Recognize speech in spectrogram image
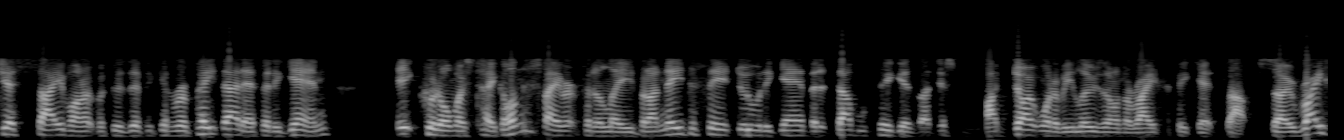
just save on it because if it can repeat that effort again, it could almost take on this favourite for the lead. But I need to see it do it again. But at double figures, I just I don't want to be losing on the race if it gets up. So race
